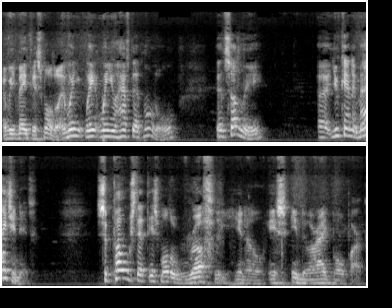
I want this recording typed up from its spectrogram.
and we made this model. And when, when, when you have that model, then suddenly uh, you can imagine it. Suppose that this model roughly, you know, is in the right ballpark.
